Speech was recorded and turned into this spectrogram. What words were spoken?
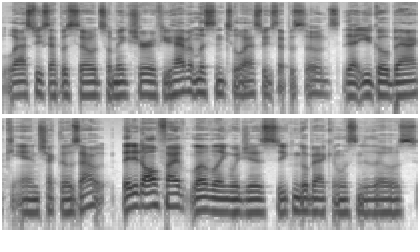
last week's episode. So make sure if you haven't listened to last week's episodes that you go back and check those out. They did all five love languages, so you can go back and listen to those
